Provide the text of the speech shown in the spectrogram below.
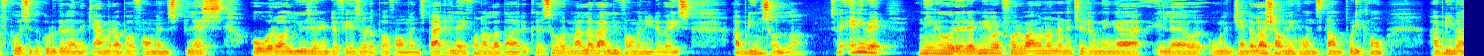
அஃப்கோர்ஸ் இது கொடுக்குற அந்த camera performance plus overall user இன்டர்ஃபேஸோட பர்ஃபார்மன்ஸ் பேட்டரி லைஃபும் நல்லா தான் இருக்குது ஸோ ஒரு நல்ல வேல்யூ ஃபார் மணி டிவைஸ் அப்படின்னு சொல்லலாம். ஸோ எனிவே நீங்கள் ஒரு ரெட்மி நோட் ஃபோர் வாங்கணும்னு நினச்சிட்டு இருந்தீங்க இல்லை உங்களுக்கு ஜென்ரலாக ஷாமி ஃபோன்ஸ் தான் பிடிக்கும் அப்படின்னா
